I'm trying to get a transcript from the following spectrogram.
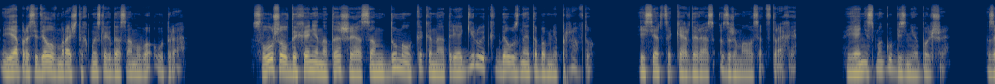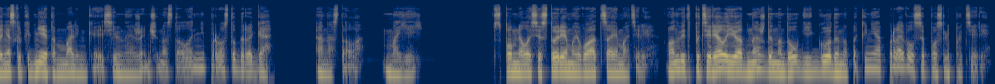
Я просидел в мрачных мыслях до самого утра. Слушал дыхание Наташи, а сам думал, как она отреагирует, когда узнает обо мне правду. И сердце каждый раз сжималось от страха. Я не смогу без нее больше. За несколько дней эта маленькая сильная женщина стала не просто дорога, она стала моей. Вспомнилась история моего отца и матери. Он ведь потерял ее однажды на долгие годы, но так и не оправился после потери.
